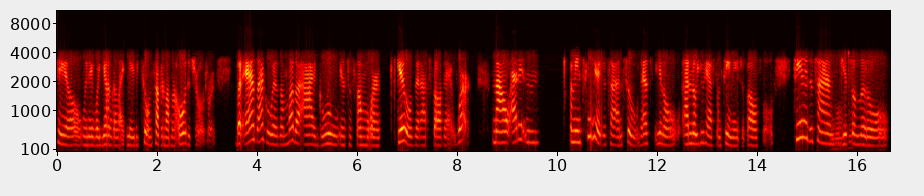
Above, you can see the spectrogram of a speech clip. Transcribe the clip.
tail when they were younger, like maybe two. I'm talking about my older children. But as I grew as a mother, I grew into some more skills that I saw that work. Now I didn't. I mean, teenager time too. That's you know, I know you have some teenagers also. Teenager time Mhm. gets a little,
